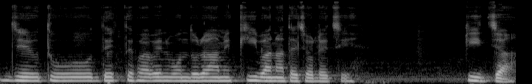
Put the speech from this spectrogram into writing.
যেহেতু দেখতে পাবেন বন্ধুরা আমি কি বানাতে চলেছি। পিৎজা।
